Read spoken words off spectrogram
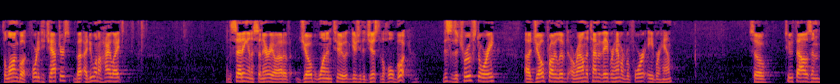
It's a long book, 42 chapters, but I do want to highlight the setting and a scenario out of Job 1 and 2. It gives you the gist of the whole book. This is a true story. Uh, Job probably lived around the time of Abraham or before Abraham. So, 2000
